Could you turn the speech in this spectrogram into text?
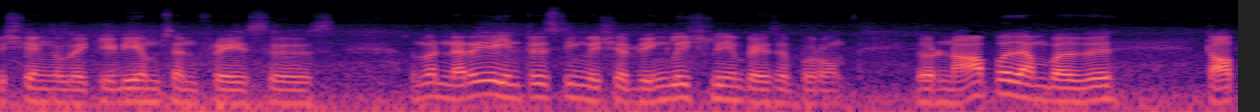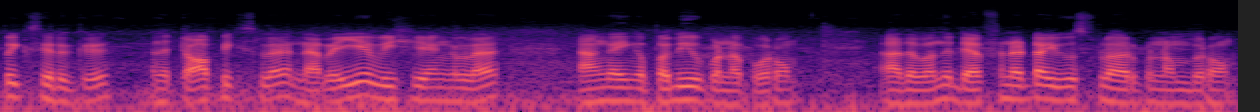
விஷயங்கள் லைக் இடியம்ஸ் அண்ட் ஃப்ரேசஸ் அது மாதிரி நிறைய இன்ட்ரெஸ்டிங் விஷயத்தை இங்கிலீஷ்லேயும் பேச போகிறோம் ஒரு நாற்பது ஐம்பது டாபிக்ஸ் இருக்குது அந்த டாபிக்ஸில் நிறைய விஷயங்களை நாங்கள் இங்கே பதிவு பண்ண போகிறோம் அதை வந்து டெஃபினட்டாக யூஸ்ஃபுல்லாக இருக்கும் நம்புகிறோம்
